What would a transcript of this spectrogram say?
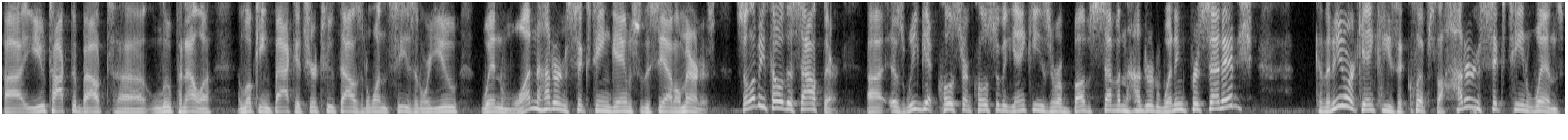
Uh, you talked about uh, Lou Piniella. Looking back at your 2001 season where you win 116 games for the Seattle Mariners. So let me throw this out there. Uh, as we get closer and closer, the Yankees are above 700 winning percentage. Can the New York Yankees eclipse the 116 wins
